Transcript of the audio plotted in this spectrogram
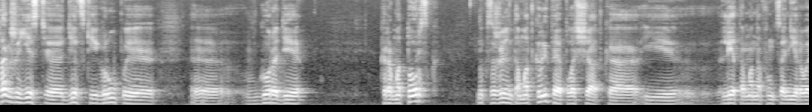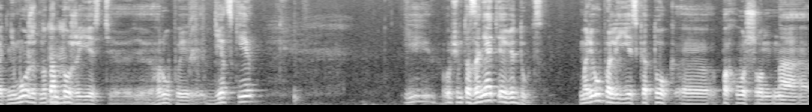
Также есть детские группы в городе Краматорск. Но, к сожалению, там открытая площадка, и летом она функционировать не может. Но там тоже есть группы детские. И, в общем-то, занятия ведутся. В Мариуполе есть каток, э, похож он на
